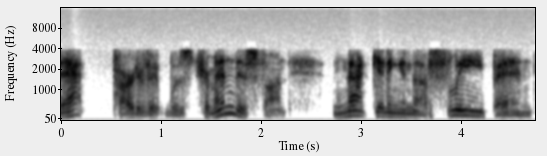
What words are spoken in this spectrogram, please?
that part of it was tremendous fun. Not getting enough sleep and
